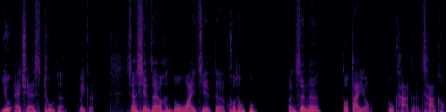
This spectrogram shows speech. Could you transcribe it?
UHS two 的规格。像现在有很多外接的扩充部，本身呢都带有读卡的插口。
